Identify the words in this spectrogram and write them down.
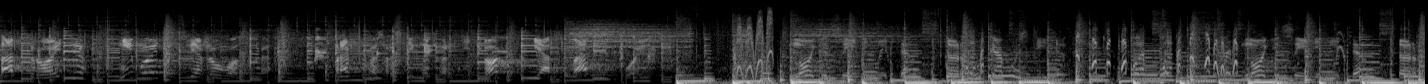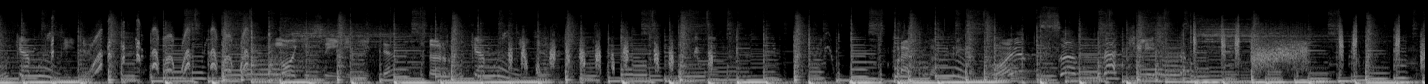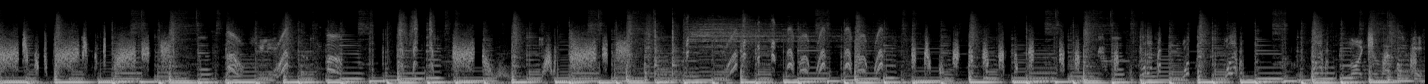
Откройте, не бойтесь свежего воздуха. Прошу вас расстегнуть воротничок и ослабить пояс. Ноги соедините, руки опустите. Ноги соедините, руки Ночью вас здесь.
